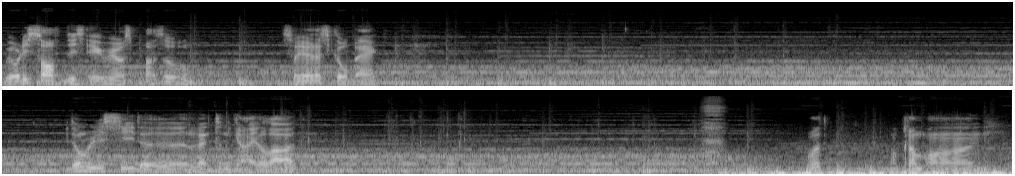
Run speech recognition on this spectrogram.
We already solved this area's puzzle. So yeah, let's go back. You don't really see the lantern guy a lot. What? Oh come on.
